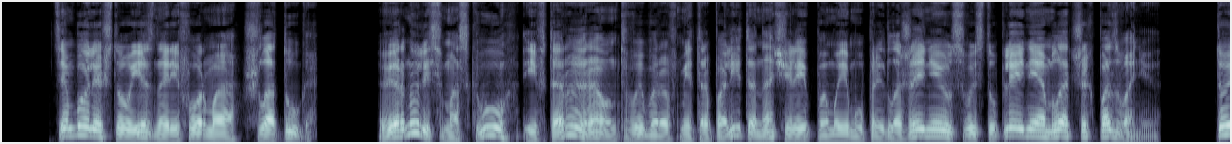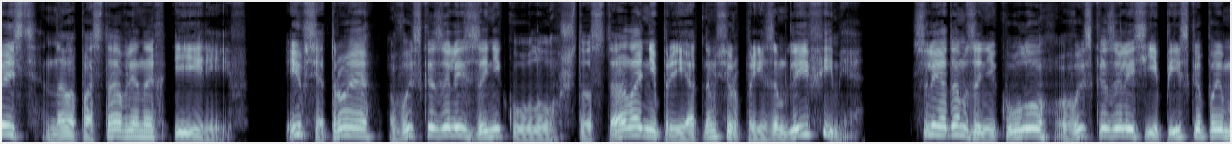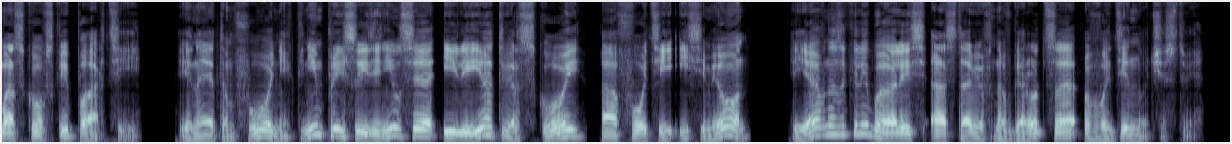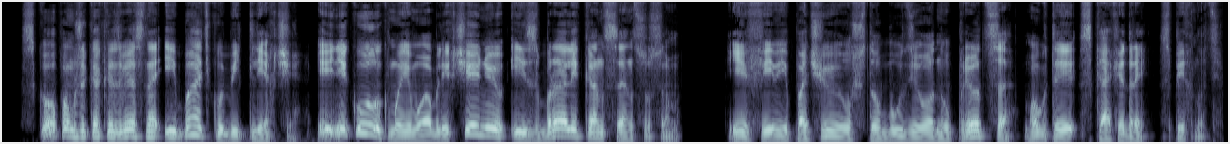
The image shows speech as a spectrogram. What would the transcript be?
Тем более, что уездная реформа шла туго. Вернулись в Москву, и второй раунд выборов митрополита начали по моему предложению с выступления младших по званию. то есть новопоставленных иереев. И все трое высказались за Никулу, что стало неприятным сюрпризом для Ефимия. Следом за Никулу высказались епископы Московской партии, и на этом фоне к ним присоединился Илья Тверской, Афотий и Симеон, явно заколебались, оставив новгородца в одиночестве. Скопом же, как известно, и батьку бить легче, и Никулу к моему облегчению избрали консенсусом. Ефимий почуял, что будь он упрется, могут и с кафедры спихнуть.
